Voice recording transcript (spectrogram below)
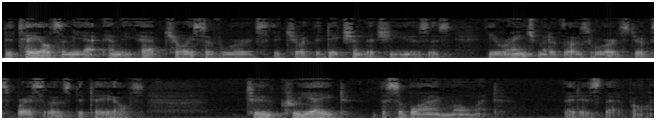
details and the, and the apt choice of words, the, cho- the diction that she uses, the arrangement of those words to express those details, to create the sublime moment that is that poem.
